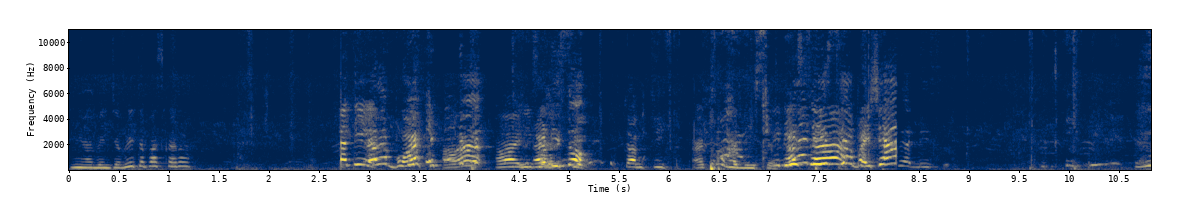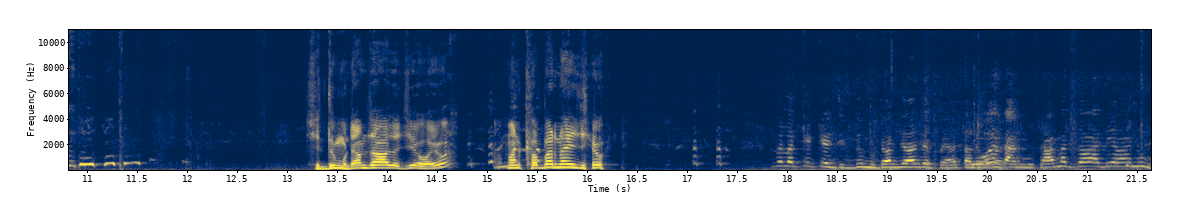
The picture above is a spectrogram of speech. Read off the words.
વીણાબેન જબરી તપાસ કરો હતી. ભોય હવે હા, ડીશ. ચમચી. આ શું છે? સીધું મોઢામાં જવા દો જે હોય મને ખબર નહીં જે હોય. પેલા કે કે જીદ્દુ મુઠામ જવા દે પે તાલે ઓય તાર મુઠામ જ જવા દેવાનું.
